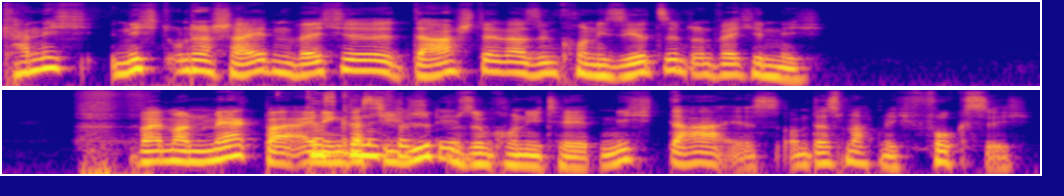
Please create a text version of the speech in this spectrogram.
kann ich nicht unterscheiden, welche Darsteller synchronisiert sind und welche nicht. Weil man merkt bei einigen, das dass die verstehen. Lippensynchronität nicht da ist und das macht mich fuchsig.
